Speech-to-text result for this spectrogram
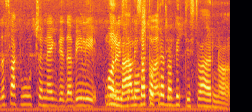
da svak vuče negdje da bili moraju se poštovati? Ima, ali zato treba biti stvarno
